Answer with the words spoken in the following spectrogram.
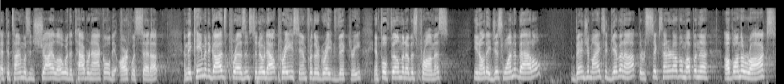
at the time was in Shiloh, where the tabernacle, the ark was set up. And they came into God's presence to no doubt praise Him for their great victory and fulfillment of His promise. You know, they just won the battle. Benjamites had given up. There were 600 of them up, in the, up on the rocks.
